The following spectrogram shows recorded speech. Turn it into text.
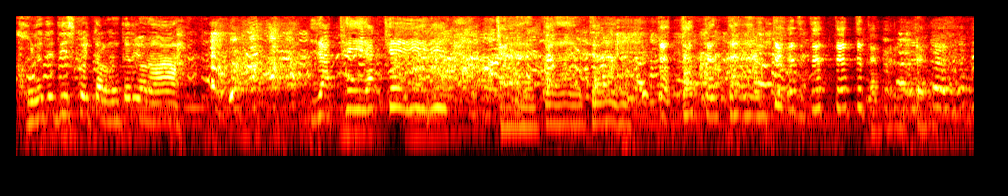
これでディスコ行ったらモテるよな。やけやけタンタンタンタンタンタンタンタンタンタンタンタン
